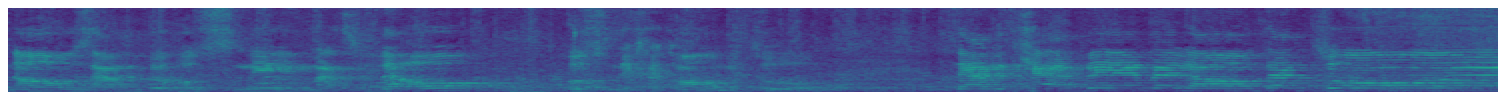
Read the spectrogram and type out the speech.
نازم به حسن مطلع و حسن ختام تو. در کعبه ولادت و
